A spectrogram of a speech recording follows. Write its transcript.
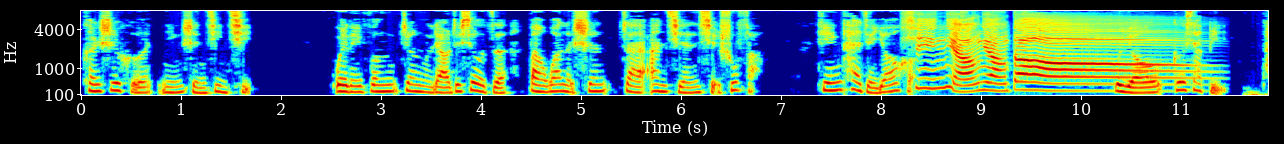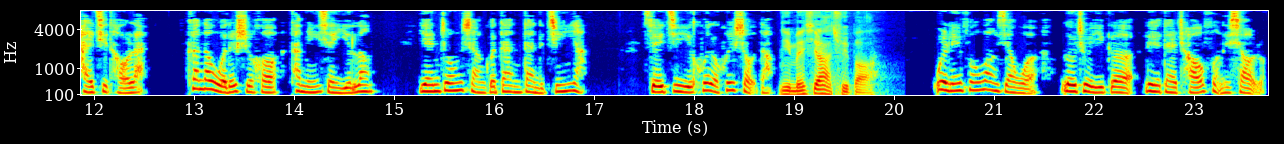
很适合凝神静气。魏凌风正撩着袖子，半弯了身，在案前写书法。听太监吆喝，新娘娘到，不由搁下笔，抬起头来，看到我的时候，他明显一愣，眼中闪过淡淡的惊讶，随即挥了挥手道：“你们下去吧。”魏凌风望向我，露出一个略带嘲讽的笑容。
